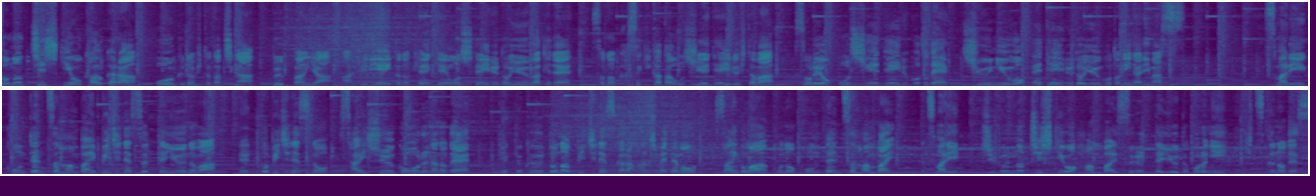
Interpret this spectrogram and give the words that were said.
その知識を買うから多くの人たちが物販やアフィリエイトの経験をしているというわけでその稼ぎ方を教えている人はそれを教えていることで収入を得ているということになります。つまりコンテンツ販売ビジネスっていうのはネットビジネスの最終ゴールなので結局どのビジネスから始めても最後はこのコンテンツ販売つまり自分の知識を販売するっていうところに行き着くのです。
